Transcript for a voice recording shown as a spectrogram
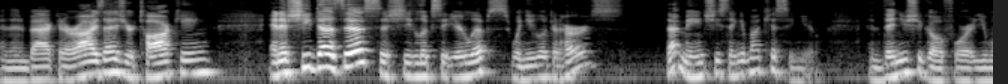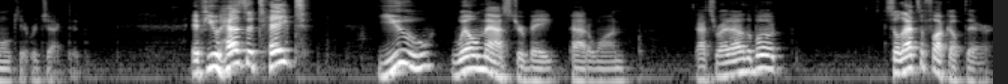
and then back at her eyes as you're talking and if she does this, if she looks at your lips when you look at hers, that means she's thinking about kissing you. And then you should go for it. You won't get rejected. If you hesitate, you will masturbate, Padawan. That's right out of the book. So that's a fuck up there.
